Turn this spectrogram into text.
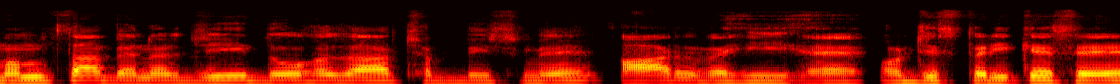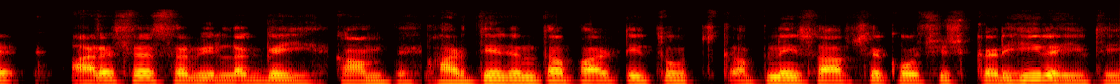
ममता बनर्जी 2026 में आ रही है और जिस तरीके से आरएसएस अभी लग गई है काम पे। भारतीय जनता पार्टी तो अपने हिसाब से कोशिश कर ही रही थी,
